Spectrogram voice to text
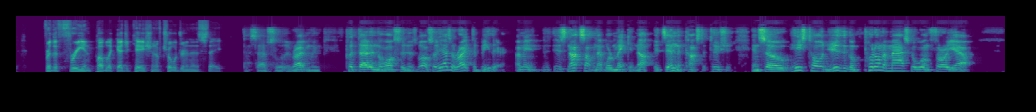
for the free and public education of children in the state. That's absolutely right. And we put that in the lawsuit as well. So he has a right to be there. I mean, it's not something that we're making up. It's in the Constitution. And so he's told you're either going to put on a mask or we're going to throw you out.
